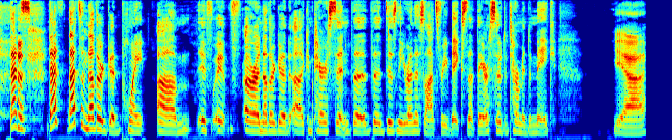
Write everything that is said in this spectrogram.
that's that's that's another good point. Um, if, if or another good uh, comparison, the the Disney Renaissance remakes that they are so determined to make. Yeah.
